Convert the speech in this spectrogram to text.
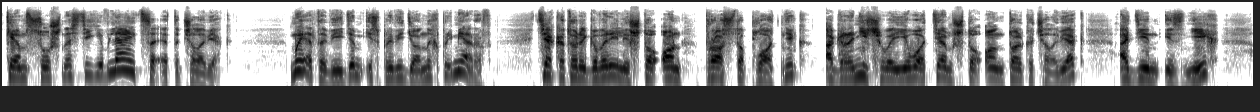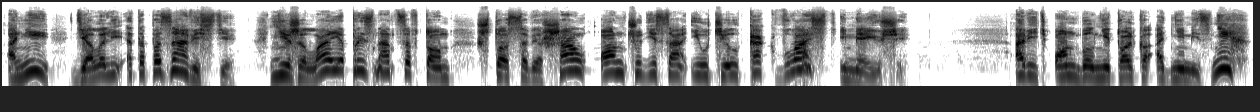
кем в сущности является этот человек. Мы это видим из приведенных примеров. Те, которые говорили, что он просто плотник, ограничивая его тем, что он только человек, один из них, они делали это по зависти – не желая признаться в том, что совершал он чудеса и учил как власть имеющий. А ведь он был не только одним из них,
